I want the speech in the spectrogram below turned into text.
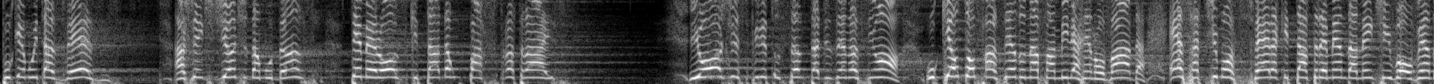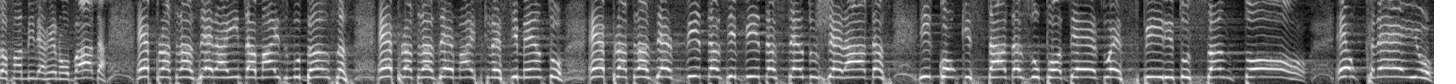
Porque muitas vezes a gente diante da mudança, temeroso que está, dá um passo para trás. E hoje o Espírito Santo está dizendo assim: ó, o que eu estou fazendo na família renovada, essa atmosfera que está tremendamente envolvendo a família renovada, é para trazer ainda mais mudanças, é para trazer mais crescimento, é para trazer vidas e vidas sendo geradas e conquistadas no poder do Espírito Santo. Eu creio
